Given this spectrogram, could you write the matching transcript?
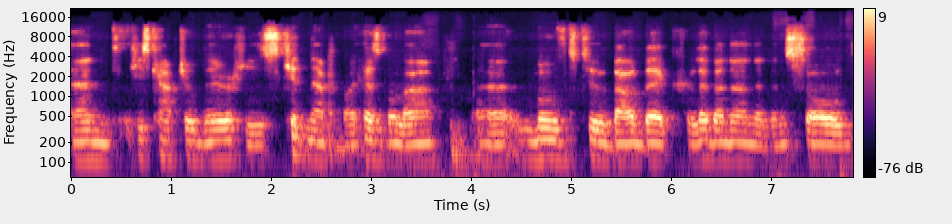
and he's captured there. He's kidnapped by Hezbollah, uh, moved to Baalbek, Lebanon, and then sold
